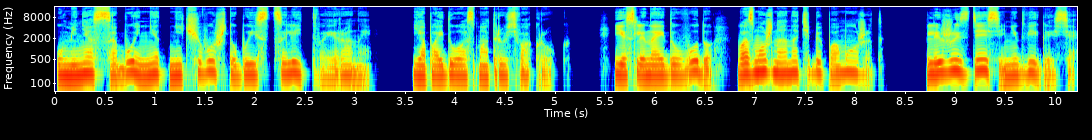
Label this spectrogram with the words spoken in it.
«У меня с собой нет ничего, чтобы исцелить твои раны. Я пойду осмотрюсь вокруг. Если найду воду, возможно, она тебе поможет. Лежи здесь и не двигайся.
